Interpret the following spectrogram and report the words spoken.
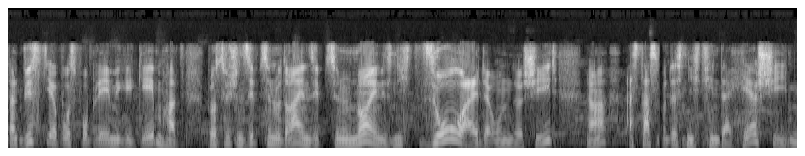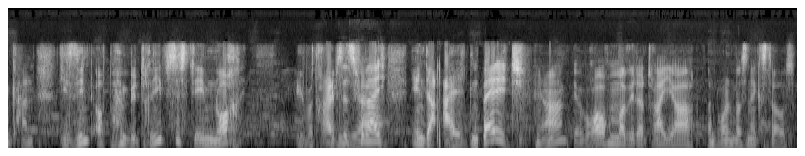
dann wisst ihr, wo es Probleme gegeben hat. Bloß zwischen 17.03 und 17.09 ist nicht so weit der Unterschied, ja, als dass man das nicht hinterher schieben kann. Die sind auch beim Betriebssystem noch übertreibst es ja. vielleicht, in der alten Welt. Ja, wir brauchen mal wieder drei Jahre, dann rollen wir das nächste aus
